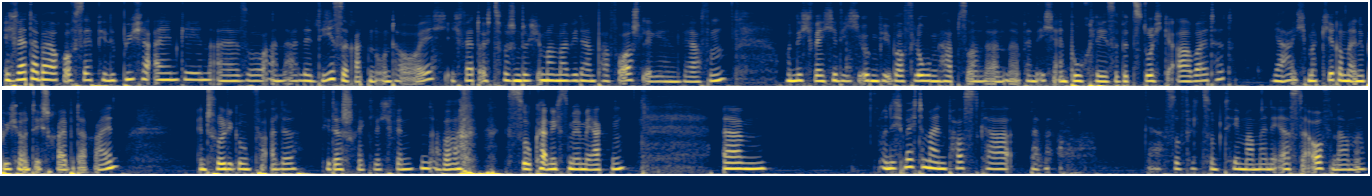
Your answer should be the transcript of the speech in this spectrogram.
ich werde dabei auch auf sehr viele Bücher eingehen, also an alle Leseratten unter euch. Ich werde euch zwischendurch immer mal wieder ein paar Vorschläge hinwerfen und nicht welche, die ich irgendwie überflogen habe, sondern äh, wenn ich ein Buch lese, wird es durchgearbeitet. Ja, ich markiere meine Bücher und ich schreibe da rein. Entschuldigung für alle, die das schrecklich finden, aber so kann ich es mir merken. Ähm, und ich möchte meinen Postcard, oh, ja, so viel zum Thema, meine erste Aufnahme.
